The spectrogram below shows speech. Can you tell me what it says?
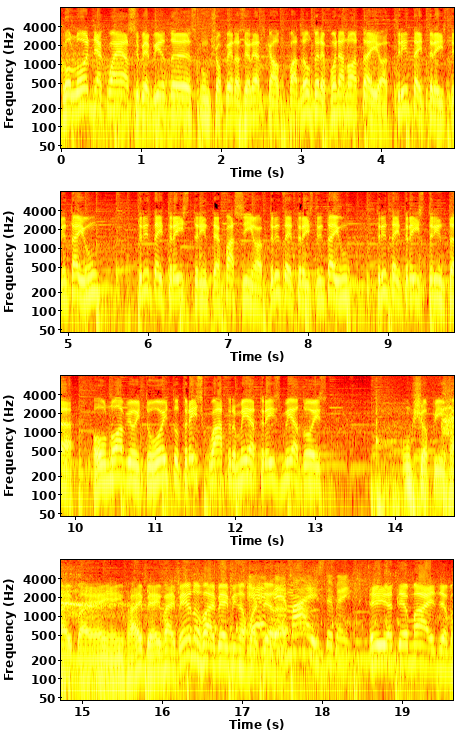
Colônia com a S Bebidas, com chopeiras elétricas alto padrão. Telefone anota aí, ó, 3331 3330 é facinho, ó, 3331 3330 ou 988 346362. Um shopping vai bem, hein? Vai bem, vai bem ou não vai bem, menina porteira? É demais, de bem. Ei, é demais, de bom.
